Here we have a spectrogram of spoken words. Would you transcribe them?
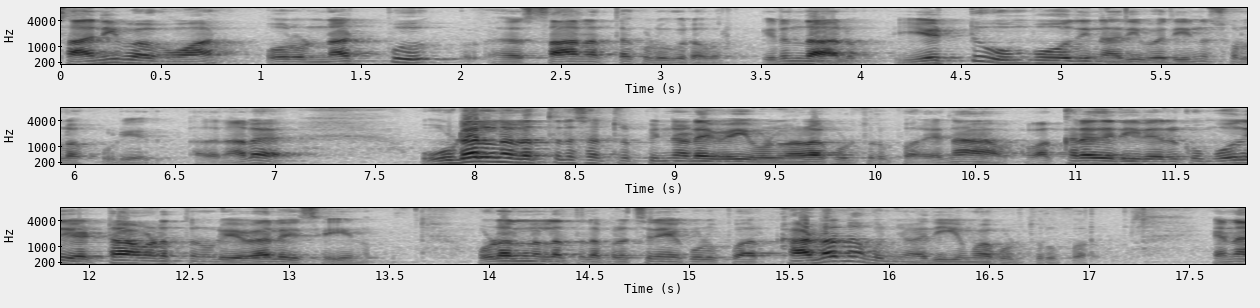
சனி பகவான் ஒரு நட்பு ஸ்தானத்தை கொடுக்குறவர். இருந்தாலும் எட்டு ஒம்போதின் அதிபதின்னு சொல்லக்கூடியது. அதனால் உடல் நலத்தில் சற்று பின்னடைவை இவ்வளோ நாளாக கொடுத்துருப்பார். ஏன்னா வக்கரகதியில் இருக்கும்போது எட்டாம் இடத்தினுடைய வேலையை செய்யணும். உடல் நலத்தில் பிரச்சனையை கொடுப்பார். கடனை கொஞ்சம் அதிகமாக கொடுத்துருப்பார். ஏன்னா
